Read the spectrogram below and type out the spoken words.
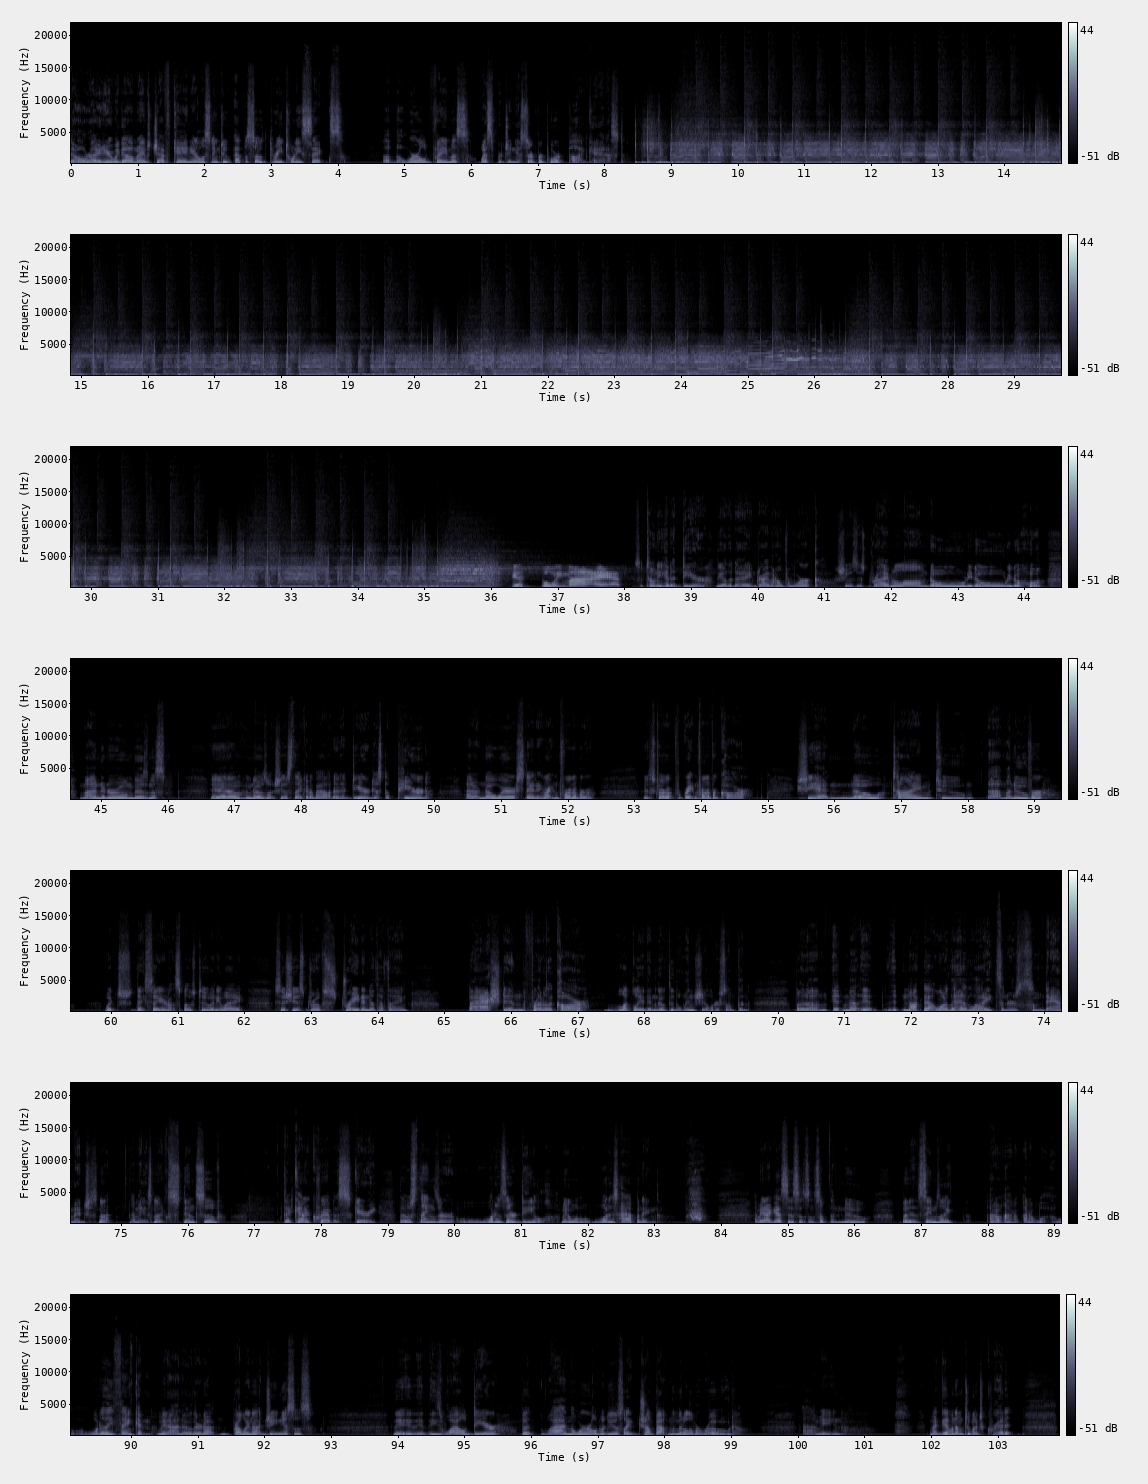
All right, here we go. My name's Jeff Kay, and you're listening to episode 326 of the world famous West Virginia Surf Report podcast. Boy, my ass. So Toney hit a deer the other day driving home from work. She was just driving along, do do do, minding her own business. You know, who knows what she was thinking about? And a deer just appeared out of nowhere, standing right in front of her, right in front of her car. She had no time to uh, maneuver, which they say you're not supposed to anyway. So she just drove straight into the thing bashed in the front of the car. Luckily, it didn't go through the windshield or something, but um, it, it it knocked out one of the headlights, and there's some damage. It's not, I mean, it's not extensive. That kind of crap is scary. Those things are. What is their deal? I mean, what is happening? I mean, I guess this isn't something new, but it seems like I don't, I don't, I don't. What, what are they thinking? I mean, I know they're not probably not geniuses the, these wild deer. But why in the world would you just like jump out in the middle of a road? I mean, am I giving them too much credit?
